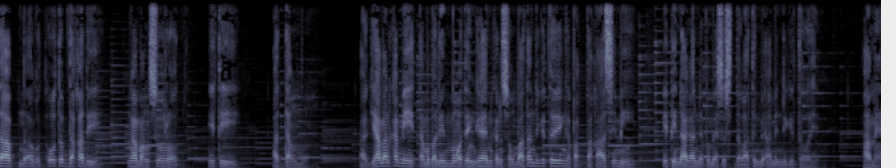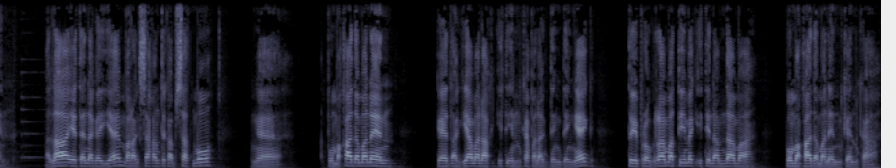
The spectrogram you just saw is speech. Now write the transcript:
Tap no agut utob da kadi nga mangsurot iti addang mo. Agyaman kami tamabalin mo adenggen kan batan digitoy nga pakpakaasimi itinagan ni pumesos dawatin mi amin digitoy. Amen. Ala, iti nagayem, maragsakan ti kapsat mo, nga pumakada manen, ket agyamanak itiin ka panagdengdengeg, to'y programa timek itinamnama, pumakada manen ken ka,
